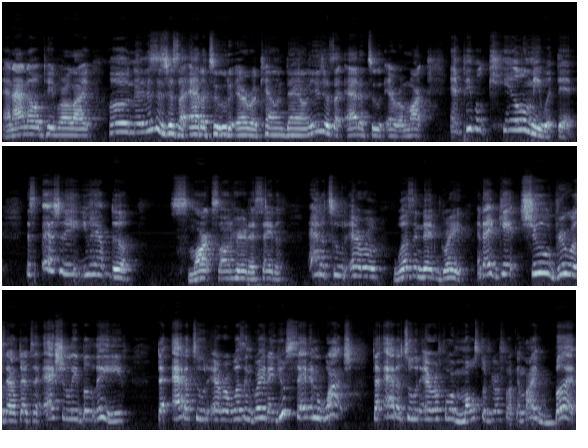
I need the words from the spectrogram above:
And I know people are like, "Oh, this is just an attitude era countdown. It's just an attitude era mark," and people kill me with that. Especially you have the smarts on here that say the attitude era wasn't that great. And they get you viewers out there to actually believe the Attitude Era wasn't great. And you sat and watched the Attitude Era for most of your fucking life. But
